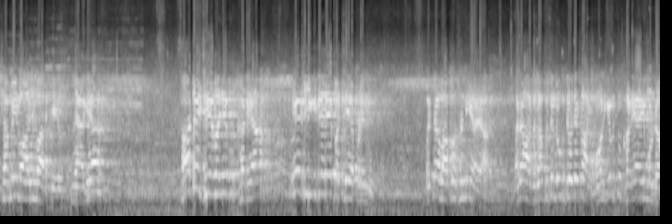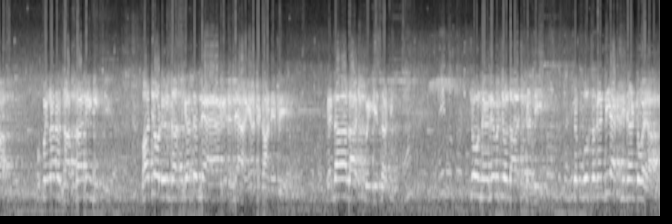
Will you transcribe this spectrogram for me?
ਸ਼ਾਮੀ ਆਵਾਜ਼ ਮਾਰ ਕੇ ਲੈ ਗਿਆ। 6:30 ਵਜੇ ਖੜਿਆ, ਇਹ ਡੀਕਦੇ ਰਹੇ ਬੱਚੇ ਆਪਣੇ ਨੂੰ। ਬੱਚਾ ਵਾਪਸ ਨਹੀਂ ਆਇਆ। ਰਾਤ ਲੱਭ ਤੇ ਲੁਕਦੇ ਉਹਦੇ ਘਰ ਪਹੁੰਚ ਗਏ ਵੀ ਤੂੰ ਖੜਿਆ ਸੀ ਮੁੰਡਾ। ਉਹ ਪਹਿਲਾਂ ਤਾਂ ਦੱਸਦਾ ਨਹੀਂ ਸੀ। ਬਾਅਦ ਹੌਲੀ ਨੂੰ ਦੱਸ ਗਿਆ ਤੇ ਲੈ ਆ ਗਿਆ, ਲੈ ਆ ਗਿਆ ਟਿਕਾਣੇ ਤੇ। ਕਹਿੰਦਾ ਆਹ ਲਾਸ਼ ਪਈ ਹੈ ਸਾਡੀ। ਝੋਨੇ ਦੇ ਵਿੱਚੋਂ ਲਾਸ਼ ਕੱਢੀ। ਤੇ ਪੁਲਿਸ ਕਹਿੰਦੀ ਐਕਸੀਡੈਂਟ ਹੋਇਆ।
